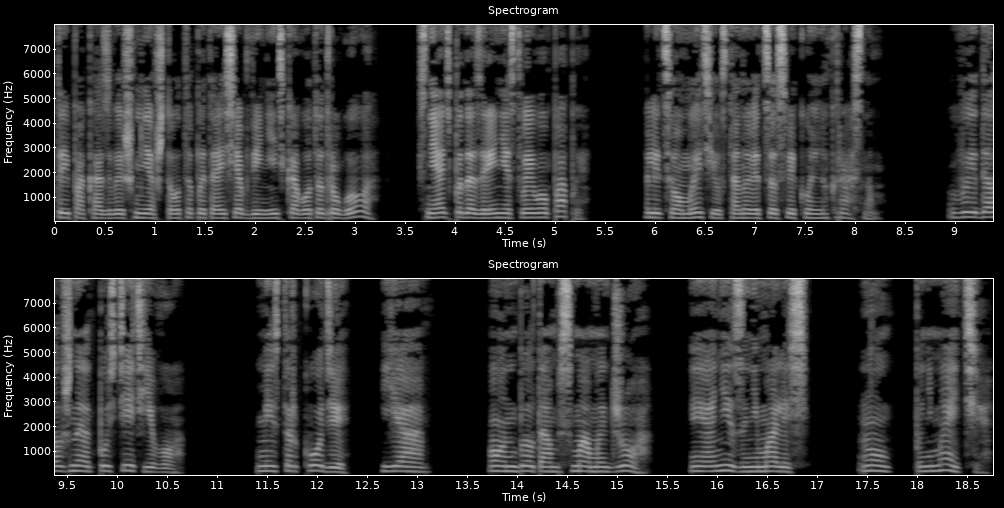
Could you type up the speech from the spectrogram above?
Ты показываешь мне что-то, пытаясь обвинить кого-то другого? Снять подозрения с твоего папы? Лицо Мэтью становится свекольно-красным. «Вы должны отпустить его. Мистер Коди, я... Он был там с мамой Джо, и они занимались... Ну, понимаете?»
